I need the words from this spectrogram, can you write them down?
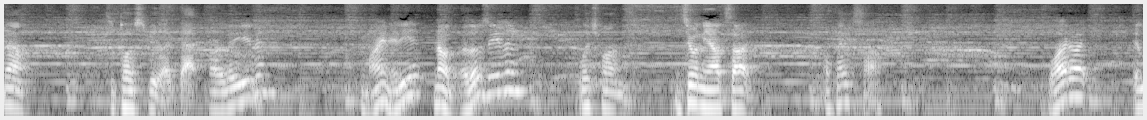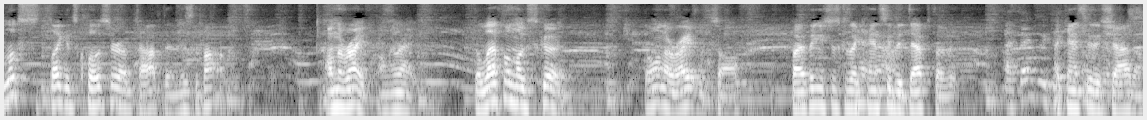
No. It's supposed to be like that. Are they even? Am I an idiot? No, are those even? Which ones? The two on the outside. I think so. Why do I? It looks like it's closer up top than it is the bottom. On the right, on the right. The left one looks good. The one on the right looks off. But I think it's just because I can't see the depth of it. I think we. Did I can't see the shadow.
